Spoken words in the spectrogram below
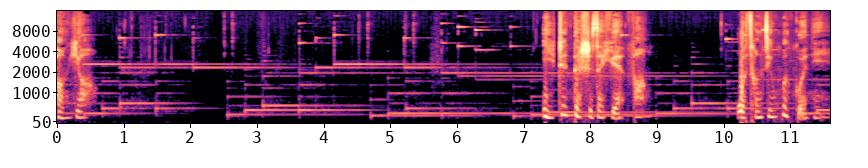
朋友，你真的是在远方？我曾经问过你。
